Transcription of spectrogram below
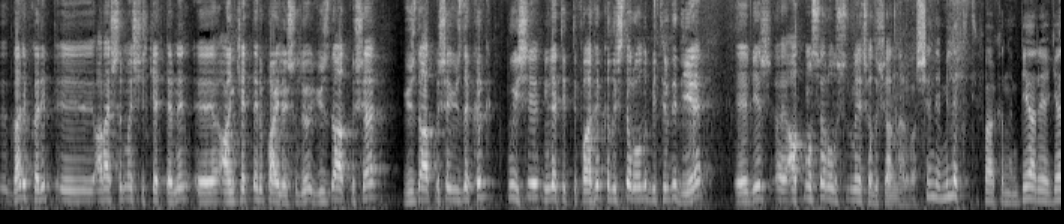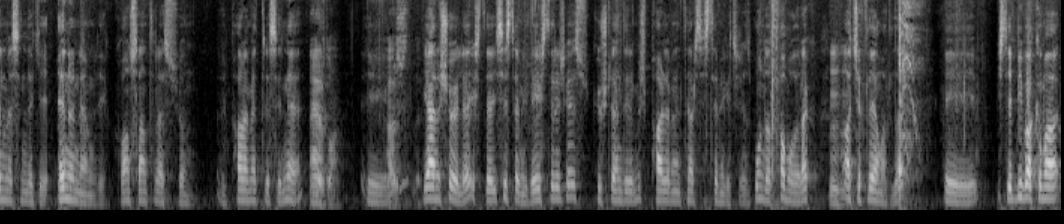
e, garip garip e, araştırma şirketlerinin e, anketleri paylaşılıyor. Yüzde 60'a yüzde 60'a yüzde 40 bu işi Millet İttifakı Kılıçdaroğlu bitirdi diye e, bir e, atmosfer oluşturmaya çalışanlar var. Şimdi Millet İttifakı'nın bir araya gelmesindeki en önemli konsantrasyon e, parametresi ne? Erdoğan. Ee, Karşıtı. yani şöyle işte sistemi değiştireceğiz, güçlendirilmiş parlamenter sisteme geçeceğiz. Bunu da tam olarak açıklayamadılar. Ee, işte bir bakıma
